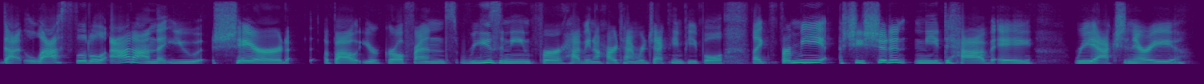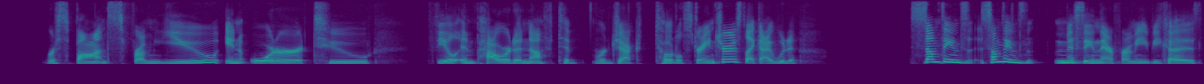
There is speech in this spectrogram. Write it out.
that last little add-on that you shared about your girlfriend's reasoning for having a hard time rejecting people like for me she shouldn't need to have a reactionary response from you in order to feel empowered enough to reject total strangers like i would something's something's missing there for me because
